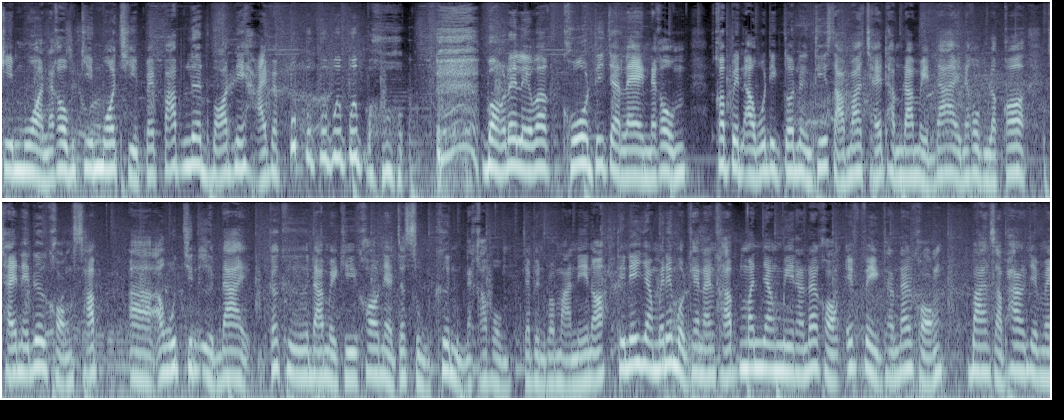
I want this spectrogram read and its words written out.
กีมัวนะครับผมกีมัวฉีดไปปั๊บเลือดบอสนี่หายแบบปุ๊บปุ๊บปุ๊บปุ๊บปุ๊บโอ้โหบอกได้เลยว่าโคตรที่จะแรงนะครับผมก็เป็นอาวุธอีกตัวหนึ่งที่สามารถใช้ทำดาเมจได้นะครับผมแล้วก็ใช้ในเรื่องของซับอาอาวุธชิ้นอื่นได้ ก็คือดาเมจคีคอเนี่ยจะสูงขึ้นนะครับผมจะเป็นประมาณนี้เนาะทีนี้ยังไม่ได้หมดแค่นั้นครับ มันยังมีทางด้านของเอฟเฟกทางด้านของบานสะพังใช่ไหม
